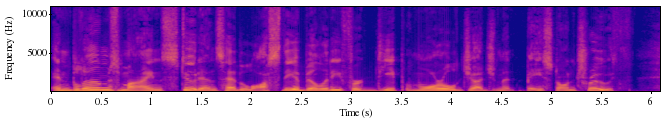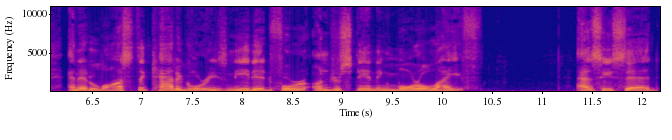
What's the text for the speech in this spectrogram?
In Bloom's mind, students had lost the ability for deep moral judgment based on truth and had lost the categories needed for understanding moral life. As he said,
